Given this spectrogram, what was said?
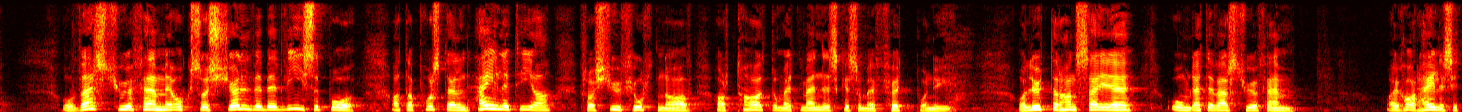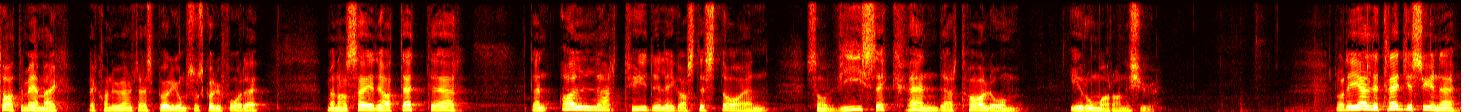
Og vers 25 er også sjølve beviset på at apostelen hele tida fra 7.14 av har talt om et menneske som er født på ny. Og Luther han sier om dette vers 25, og jeg har hele sitatet med meg, det kan du eventuelt spørre om, så skal du få det, men han sier det at dette er den aller tydeligste staden som viser hvem det er tale om i Romerne 7. Når det gjelder tredje synet,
